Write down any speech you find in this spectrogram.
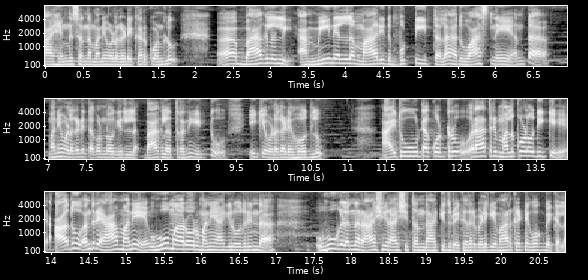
ಆ ಹೆಂಗಸನ್ನ ಮನೆ ಒಳಗಡೆ ಕರ್ಕೊಂಡ್ಲು ಬಾಗಿಲಲ್ಲಿ ಆ ಮೀನೆಲ್ಲ ಮಾರಿದ ಬುಟ್ಟಿ ಇತ್ತಲ್ಲ, ಅದು ವಾಸನೆ ಅಂತ ಮನೆ ಒಳಗಡೆ ತಗೊಂಡೋಗಿರಲಿಲ್ಲ. ಬಾಗಿಲ ಹತ್ರನೇ ಇಟ್ಟು ಈಕೆ ಒಳಗಡೆ ಹೋದ್ಲು. ಆಯಿತು ಊಟ ಕೊಟ್ಟರು ರಾತ್ರಿ ಮಲ್ಕೊಳ್ಳೋದಿಕ್ಕೆ. ಅದು ಅಂದರೆ ಆ ಮನೆ, ಹೂ ಮಾರೋರ ಮನೆ ಆಗಿರೋದ್ರಿಂದ ಹೂಗಳನ್ನು ರಾಶಿ ರಾಶಿ ತಂದು ಹಾಕಿದ್ರು. ಯಾಕಂದರೆ ಬೆಳಗ್ಗೆ ಮಾರುಕಟ್ಟೆಗೆ ಹೋಗಬೇಕಲ್ಲ.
